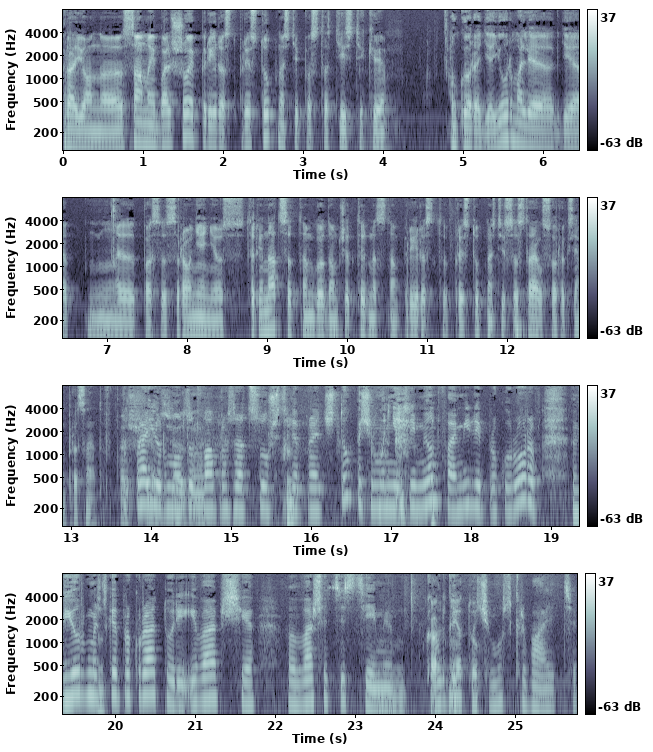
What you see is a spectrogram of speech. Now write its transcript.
район. Самый большой прирост преступности по статистике в городе Юрмале, где э, по сравнению с 2013 годом, 2014 прирост преступности составил 47%. Тут про Юрмалу тут вопрос от слушателя прочту. Почему нет имен, фамилий прокуроров в Юрмальской прокуратуре и вообще в вашей системе? Как Ольга, нету? Почему скрываете?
